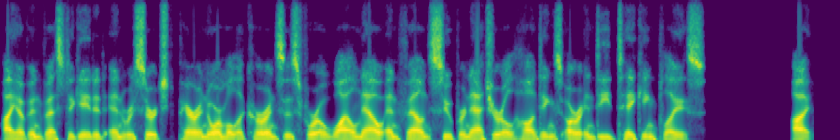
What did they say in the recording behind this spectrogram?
I have investigated and researched paranormal occurrences for a while now and found supernatural hauntings are indeed taking place. I,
